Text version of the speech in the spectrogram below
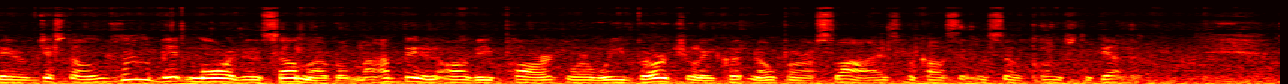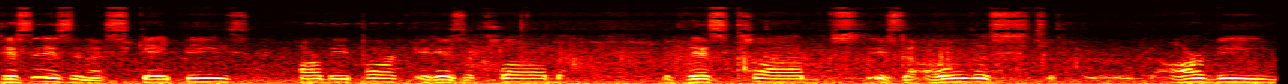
they're just a little bit more than some of them. I've been in RV park where we virtually couldn't open our slides because it was so close together. This is an escapees RV park. It is a club. This club is the oldest RV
